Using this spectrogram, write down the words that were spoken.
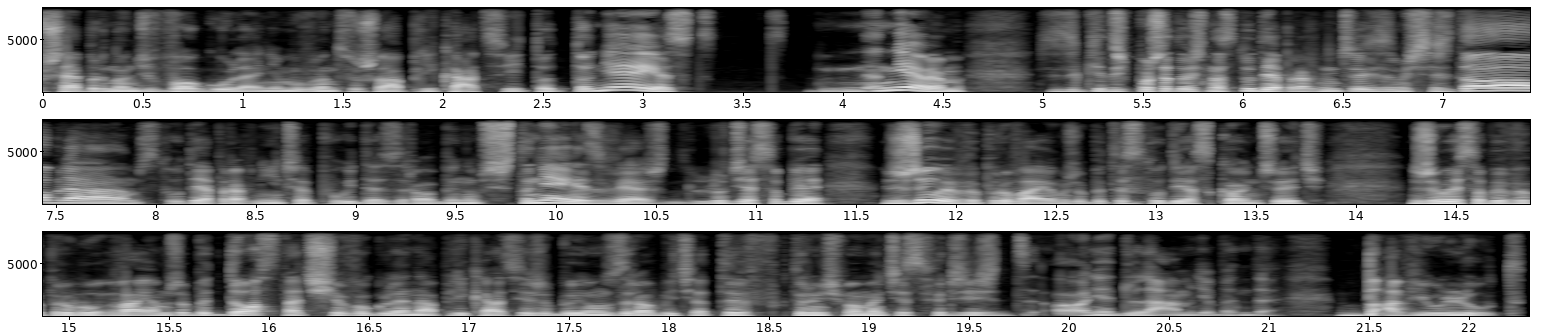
przebrnąć w ogóle, nie mówiąc już o aplikacji, to, to nie jest... no Nie wiem, kiedyś poszedłeś na studia prawnicze i myślisz, dobra, studia prawnicze, pójdę, zrobię. No przecież to nie jest, wiesz, ludzie sobie żyły wypruwają, żeby te studia skończyć, żyły sobie wypruwają, żeby dostać się w ogóle na aplikację, żeby ją zrobić, a ty w którymś momencie stwierdziłeś, o nie, dla mnie będę bawił lud.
